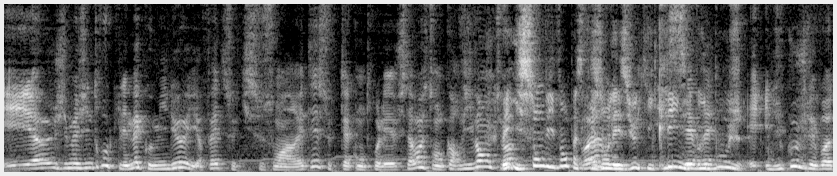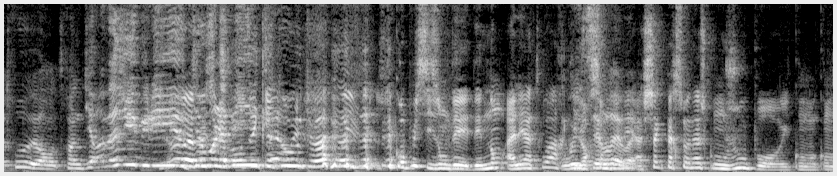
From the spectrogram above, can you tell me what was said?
Et, euh, j'imagine trop que les mecs au milieu, et en fait ceux qui se sont arrêtés, ceux que tu as contrôlés juste avant, ils sont encore vivants, tu Mais vois. ils sont vivants parce Voilà. qu'ils ont les yeux qui clignent, ils bougent. Et, et du coup je les vois trop euh, en train de dire ah, vas-y Billy, Ouais, tiens-moi la bite et tout, tu vois. Surtout qu'en plus, ils ont des, des noms aléatoires qui Oui, leur ouais. à chaque personnage qu'on joue pour et qu'on qu'on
